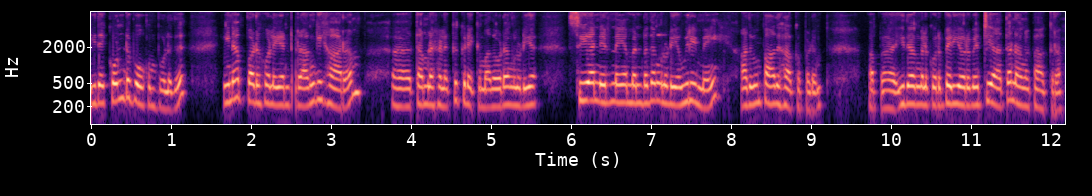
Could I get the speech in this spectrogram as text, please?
இதை கொண்டு போகும் பொழுது இனப்படுகொலை என்ற அங்கீகாரம் அஹ், தமிழர்களுக்கு கிடைக்கும். அதோட எங்களுடைய சுய நிர்ணயம் என்பது எங்களுடைய உரிமை அதுவும் பாதுகாக்கப்படும். அப்ப இது எங்களுக்கு ஒரு பெரிய ஒரு வெற்றியாகத்தான் நாங்கள் பார்க்கிறோம்.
